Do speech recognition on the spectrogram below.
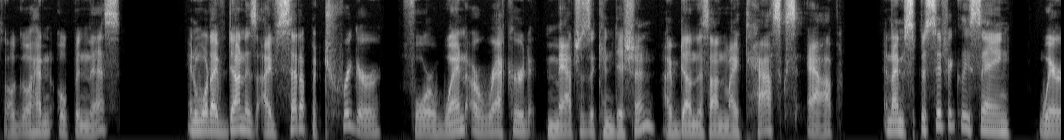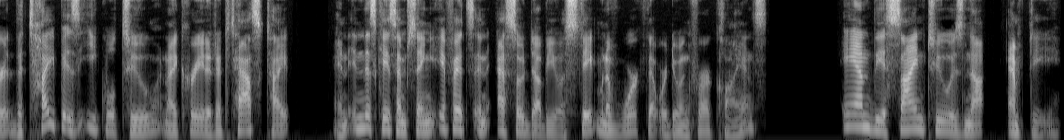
So I'll go ahead and open this. And what I've done is I've set up a trigger for when a record matches a condition. I've done this on my tasks app, and I'm specifically saying where the type is equal to, and I created a task type. And in this case, I'm saying if it's an SOW, a statement of work that we're doing for our clients, and the assigned to is not empty.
